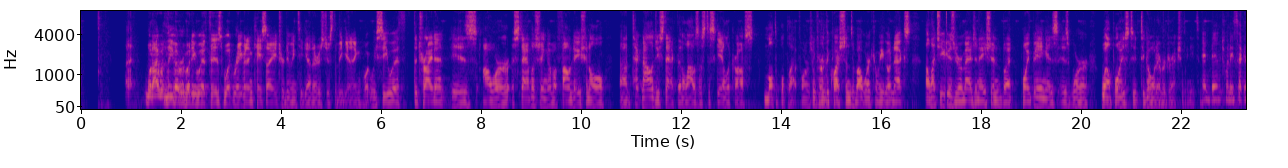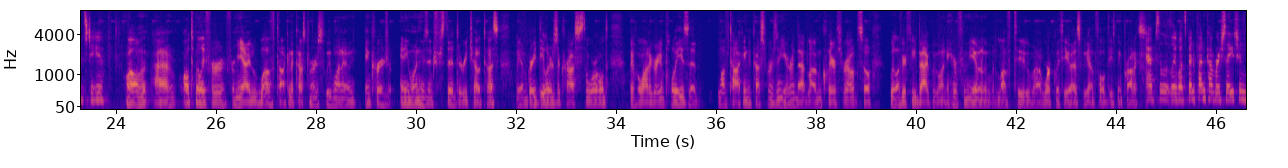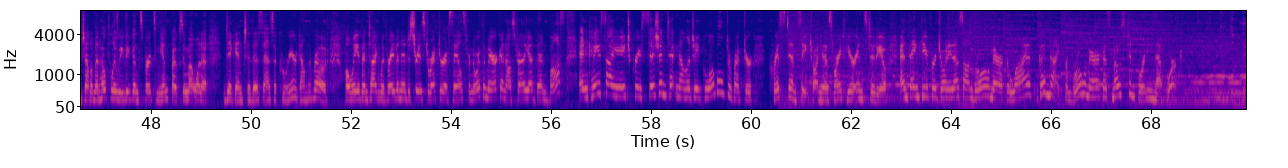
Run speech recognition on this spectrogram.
What I would leave everybody with is what Raven and Case IH are doing together is just the beginning. What we see with the Trident is our establishing of a foundational uh, technology stack that allows us to scale across multiple platforms. We've heard the questions about where can we go next. I'll let you use your imagination, but point being is is we're well poised to, to go whatever direction we need to. And Ben, 20 seconds to you. Well, uh, ultimately for, for me, I love talking to customers. We want to encourage anyone who's interested to reach out to us. We have great dealers across the world. We have a lot of great employees that love talking to customers, and you heard that loud and clear throughout. So we love your feedback. We want to hear from you, and we would love to uh, work with you as we unfold these new products. Absolutely. Well, it's been a fun conversation, gentlemen. Hopefully, we've even spurred some young folks who might want to dig into this as a career down the road. Well, we have been talking with Raven Industries Director of Sales for North America and Australia, Ben Voss, and Case IH Precision Technology Global Director, Chris Dempsey, joining us right here in studio. And thank you for joining us on Rural America Live. Good night from Rural America's most important network.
